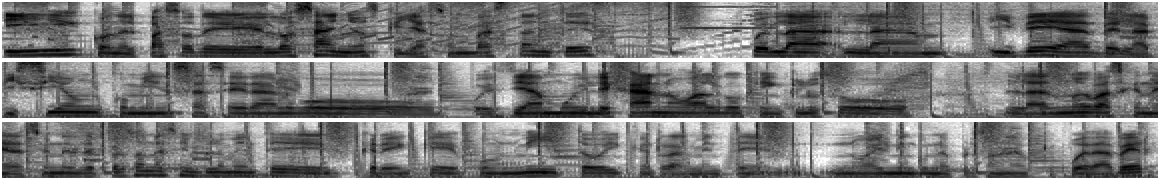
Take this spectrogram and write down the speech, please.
Y con el paso de los años, que ya son bastantes, pues la, la, idea de la visión comienza a ser algo pues ya muy lejano, algo que incluso las nuevas generaciones de personas simplemente creen que fue un mito y que realmente no hay ninguna persona que pueda ver.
